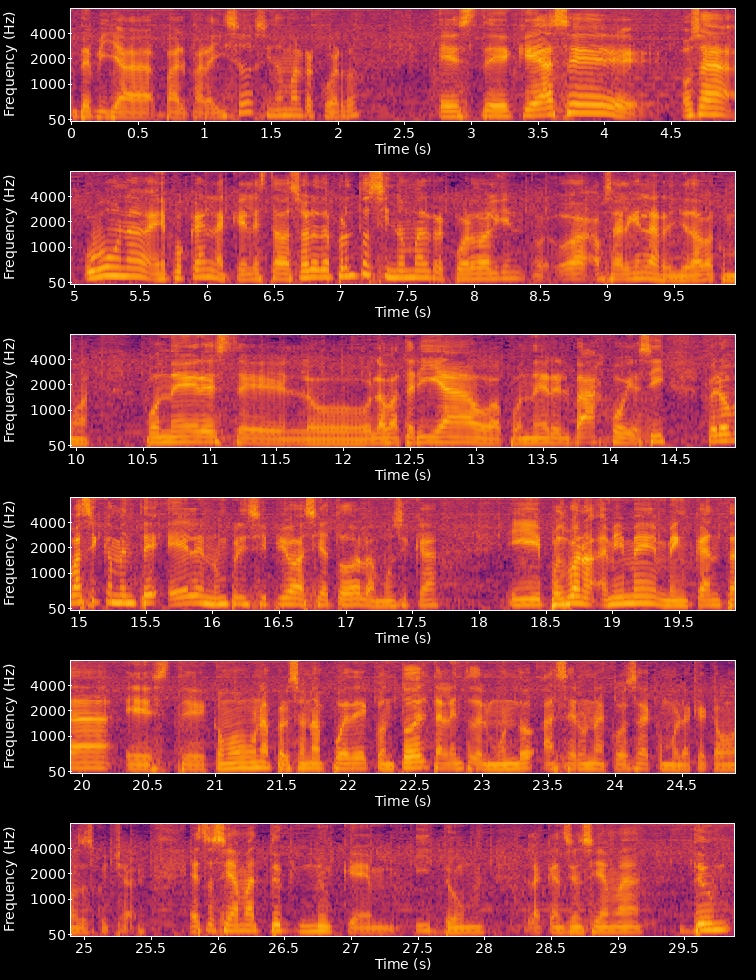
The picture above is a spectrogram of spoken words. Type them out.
de Villa Valparaíso, si no mal recuerdo. Este, que hace o sea, hubo una época en la que él estaba solo. De pronto, si no mal recuerdo, alguien, o, sea, alguien le ayudaba como a poner este la batería o a poner el bajo y así. Pero básicamente él en un principio hacía toda la música. Y pues bueno, a mí me, me encanta este cómo una persona puede con todo el talento del mundo hacer una cosa como la que acabamos de escuchar. Esto se llama Duke Nukem y Doom. La canción se llama Doom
